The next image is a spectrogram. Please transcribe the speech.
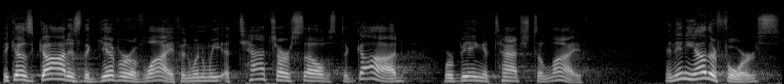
Because God is the giver of life, and when we attach ourselves to God, we're being attached to life. And any other force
